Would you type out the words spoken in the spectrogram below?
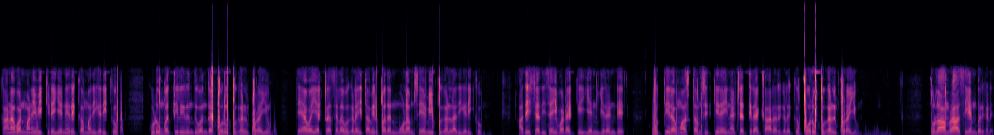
கணவன் மனைவிக்கிடையே நெருக்கம் அதிகரிக்கும். குடும்பத்தில் இருந்து வந்த பொறுப்புகள் குறையும். தேவையற்ற செலவுகளை தவிர்ப்பதன் மூலம் சேமிப்புகள் அதிகரிக்கும். அதிர்ஷ்ட திசை வடக்கு எண் இரண்டு. உத்திரம் அஸ்தம் சித்திரை நட்சத்திரக்காரர்களுக்கு பொறுப்புகள் குறையும். துலாம் ராசி என்பர்களே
